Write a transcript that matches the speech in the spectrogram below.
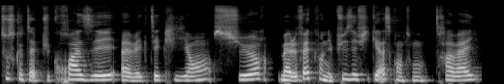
tout ce que tu as pu croiser avec tes clients sur bah, le fait qu'on est plus efficace quand on travaille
